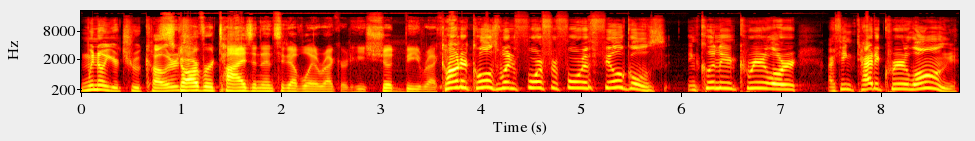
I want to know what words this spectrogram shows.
We know your true colors. Scarver ties an NCAA record. He should be recognized. Connor Coles went four for four with field goals, including a career or I think tied a career long.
